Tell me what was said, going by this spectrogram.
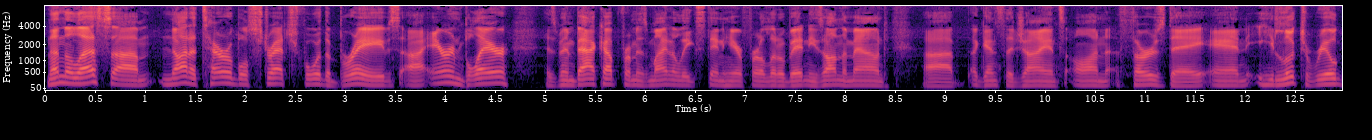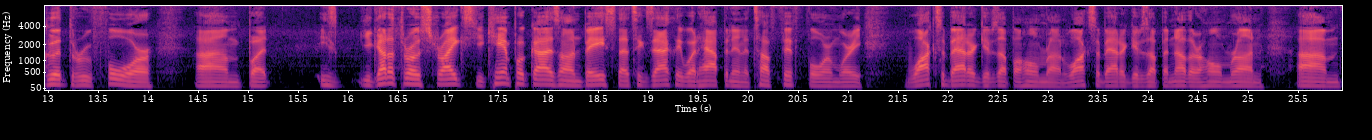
nonetheless, um, not a terrible stretch for the Braves. Uh, Aaron Blair has been back up from his minor league stint here for a little bit, and he's on the mound uh, against the Giants on Thursday, and he looked real good through four, um, but he's you got to throw strikes. You can't put guys on base. That's exactly what happened in a tough fifth for him, where he walks a batter, gives up a home run, walks a batter, gives up another home run. Um,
